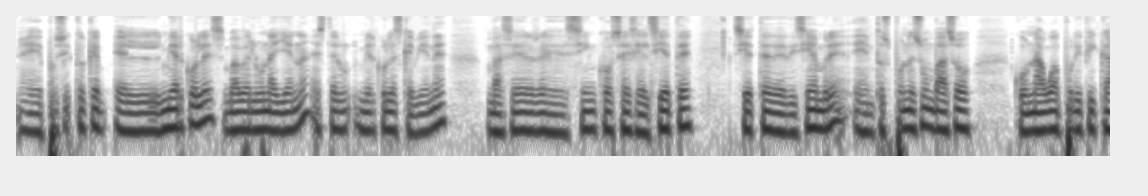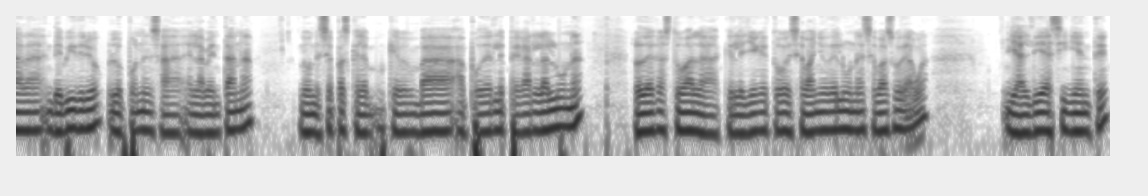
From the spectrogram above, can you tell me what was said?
eh, pues creo que el miércoles va a haber luna llena, este miércoles que viene va a ser 5, 6 y el 7 7 de diciembre, entonces pones un vaso con agua purificada de vidrio, lo pones en la ventana donde sepas que, va a poderle pegar la luna, lo dejas toda la que le llegue todo ese baño de luna, ese vaso de agua, y al día siguiente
